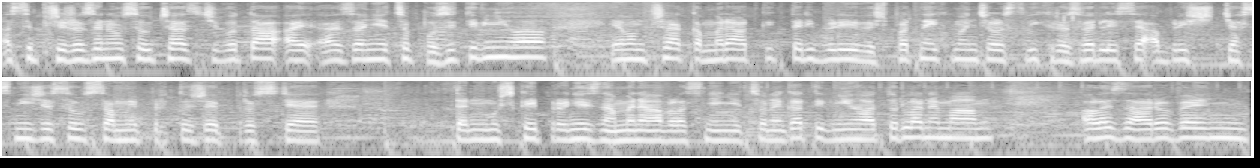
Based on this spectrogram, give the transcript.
asi přirozenou součást života a, a za něco pozitivního. Já mám třeba kamarádky, které byly ve špatných manželstvích, rozvedly se a byly šťastní, že jsou sami, protože prostě ten mužský pro ně znamená vlastně něco negativního a tohle nemám ale zároveň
